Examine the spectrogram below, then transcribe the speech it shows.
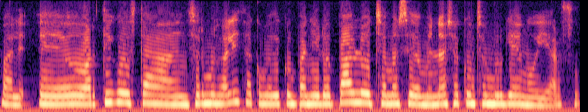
Vale, eh, o artigo está en Sermos Galiza, como de compañeiro Pablo, chamase Homenaxe a Concha Murguía en Oiarzo.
